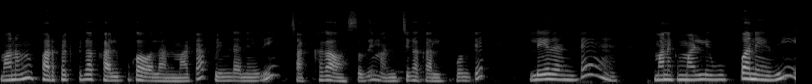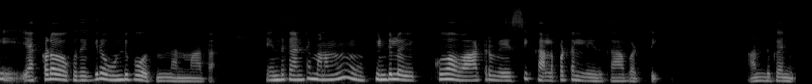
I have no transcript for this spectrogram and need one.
మనం పర్ఫెక్ట్గా కలుపుకోవాలన్నమాట. పిండి అనేది చక్కగా వస్తుంది. మంచిగా కలుపుకుంటే లేదంటే మనకి మళ్ళీ ఉప్పు అనేది ఎక్కడో ఒక దగ్గర ఉండిపోతుందన్నమాట. ఎందుకంటే మనము పిండిలో ఎక్కువ వాటర్ వేసి కలపటం లేదు కాబట్టి. అందుకని.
